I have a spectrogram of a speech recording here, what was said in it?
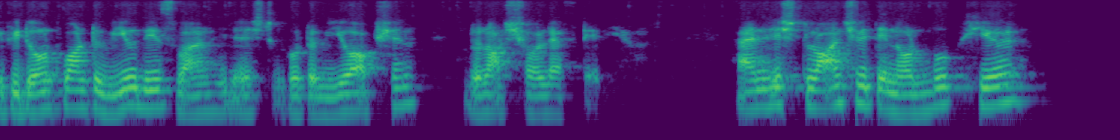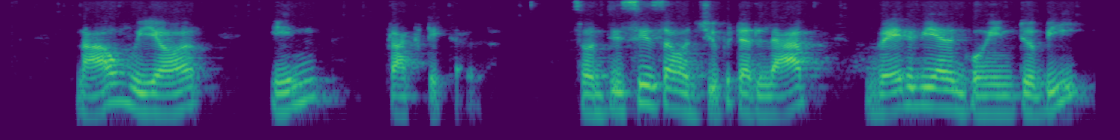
If you don't want to view this one, just go to view option, do not show left area. And just launch with a notebook here. Now we are in practical. So this is our Jupyter lab where we are going to be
